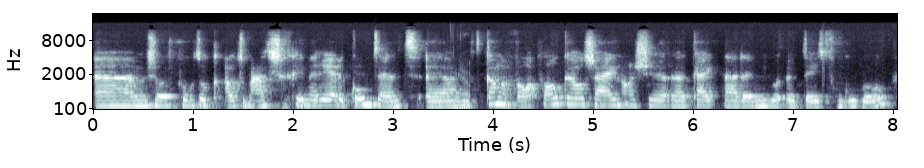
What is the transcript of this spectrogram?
Ehm, zoals bijvoorbeeld ook automatisch gegenereerde content. Ja. Het kan een val- valkuil zijn als je eh, kijkt naar de nieuwe update van Google.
